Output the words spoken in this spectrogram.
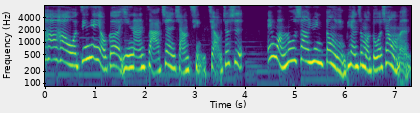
好好，我今天有个疑难杂症想请教，就是，哎，网络上运动影片这么多，像我们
